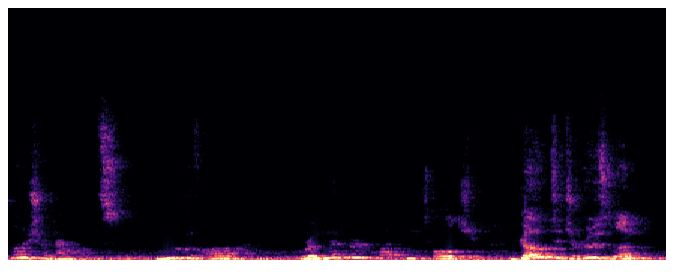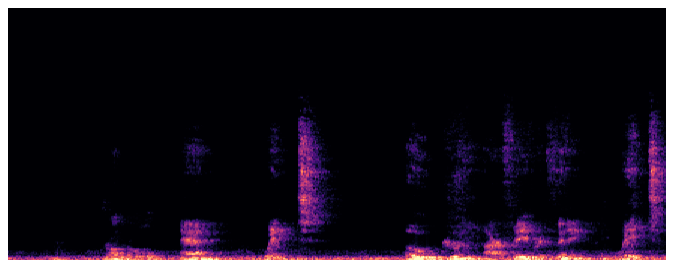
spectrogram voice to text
close your mouths, move on. remember what he told you. Go to Jerusalem, drumroll, and wait. Oh, goody, our favorite thing, wait.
